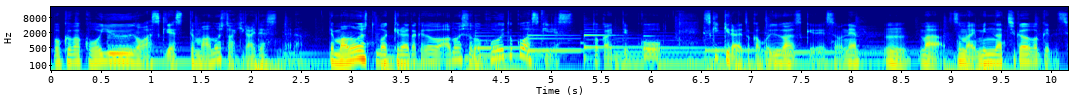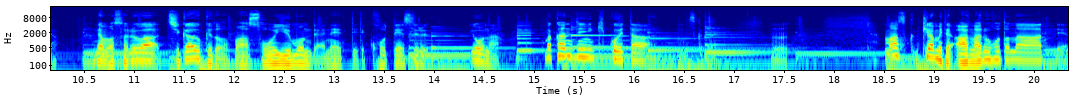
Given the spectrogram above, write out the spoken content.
僕はこういうのが好きです。でもあの人は嫌いですみたいな。でもあの人は嫌いだけどあの人のこういうとこは好きです。とか言ってこう好き嫌いとかも言うわけですよね。うん。まあつまりみんな違うわけですよ。でもそれは違うけどまあそういうもんだよねって言って肯定するような、まあ、感じに聞こえたんですけどね。うん。まあ極めてあなるほどなーって。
